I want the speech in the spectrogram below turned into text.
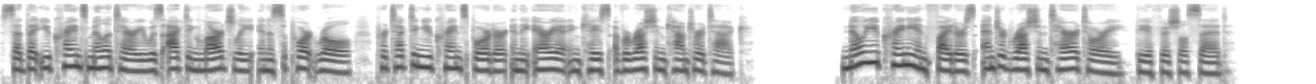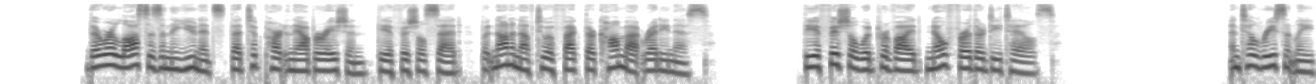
said that Ukraine's military was acting largely in a support role, protecting Ukraine's border in the area in case of a Russian counterattack. No Ukrainian fighters entered Russian territory, the official said. There were losses in the units that took part in the operation, the official said, but not enough to affect their combat readiness. The official would provide no further details. Until recently,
